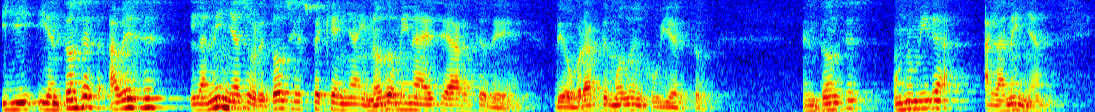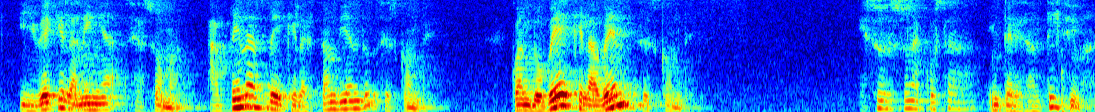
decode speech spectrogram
Y, entonces a veces la niña, sobre todo si es pequeña y no domina ese arte de, obrar de modo encubierto, entonces uno mira a la niña y ve que la niña se asoma. Apenas ve que la están viendo, se esconde. Cuando ve que la ven, se esconde. Eso es una cosa interesantísima.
